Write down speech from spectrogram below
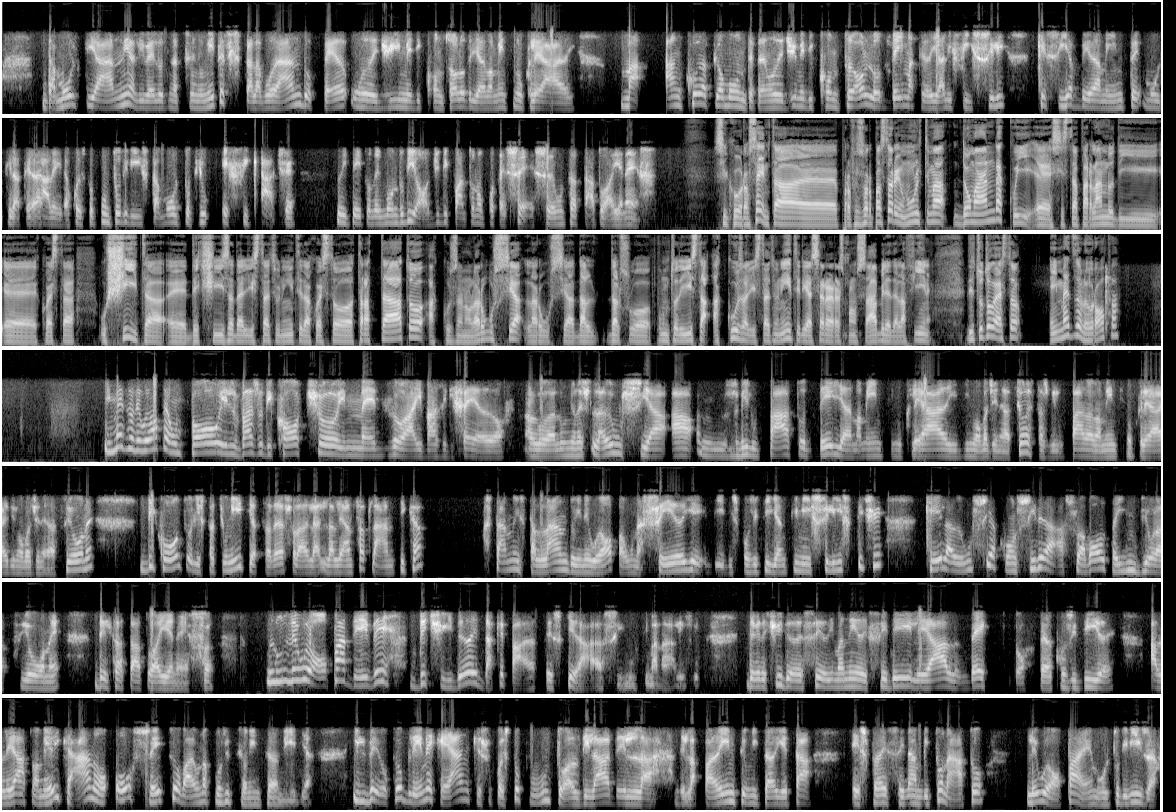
Da molti anni a livello di Nazioni Unite si sta lavorando per un regime di controllo degli armamenti nucleari, ma ancora più a monte per un regime di controllo dei materiali fissili che sia veramente multilaterale e da questo punto di vista molto più efficace, ripeto, nel mondo di oggi di quanto non potesse essere un trattato INF. Sicuro. Senta, eh, professor Pastori, un'ultima domanda. Qui eh, si sta parlando di eh, questa uscita eh, decisa dagli Stati Uniti da questo trattato. Accusano la Russia. La Russia, dal, dal, suo punto di vista, accusa gli Stati Uniti di essere responsabile della fine di tutto questo. E in mezzo l'Europa? In mezzo all'Europa è un po' il vaso di coccio in mezzo ai vasi di ferro. Allora, la Russia ha mm, sviluppato degli armamenti nucleari di nuova generazione, sta sviluppando armamenti nucleari di nuova generazione. Di contro gli Stati Uniti, attraverso la, la, l'Alleanza Atlantica, stanno installando in Europa una serie di dispositivi antimissilistici che la Russia considera a sua volta in violazione del trattato INF l'Europa deve decidere da che parte schierarsi in ultima analisi. Deve decidere se rimanere fedele al vecchio, per così dire, alleato americano o se trovare una posizione intermedia. Il vero problema è che anche su questo punto, al di là della, dell'apparente unitarietà espressa in ambito NATO, l'Europa è molto divisa,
